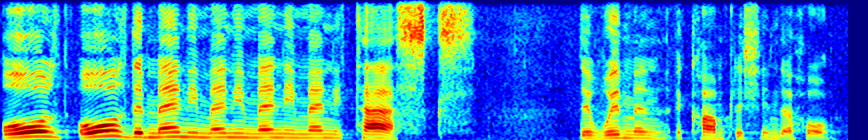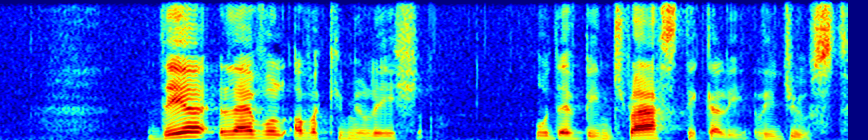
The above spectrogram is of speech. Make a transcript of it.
all, all the many, many, many, many tasks the women accomplish in the home. Their level of accumulation would have been drastically reduced.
